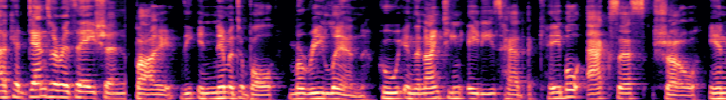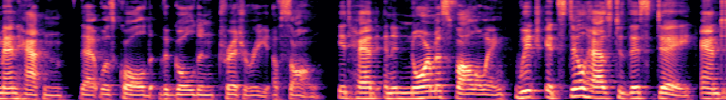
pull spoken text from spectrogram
A cadenzarization. by the inimitable Mari Lyn, who in the 1980s had a cable access show in Manhattan that was called The Golden Treasury of Song. It had an enormous following, which it still has to this day, and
